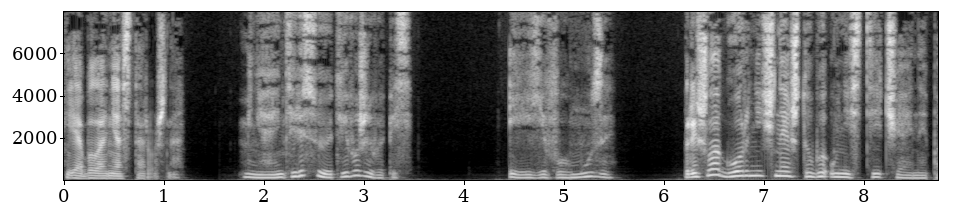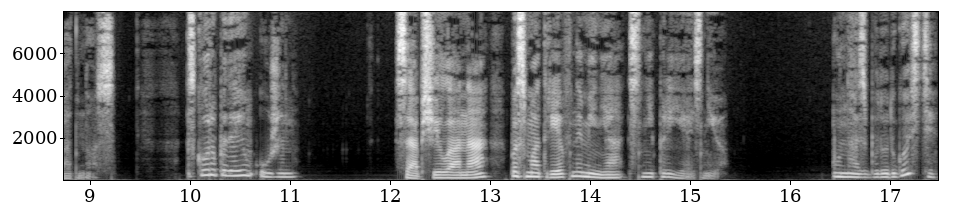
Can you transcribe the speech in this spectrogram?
Я была неосторожна. «Меня интересует его живопись. И его музы». Пришла горничная, чтобы унести чайный поднос. «Скоро подаем ужин», — сообщила она, посмотрев на меня с неприязнью. «У нас будут гости?»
